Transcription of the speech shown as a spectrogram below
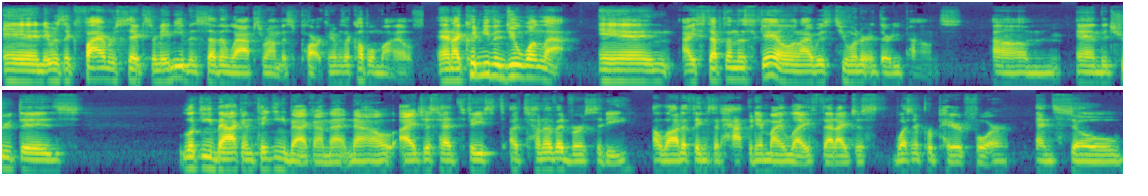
And it was like five or six or maybe even seven laps around this park, and it was a couple miles. And I couldn't even do one lap. And I stepped on the scale, and I was 230 pounds. Um, and the truth is, looking back and thinking back on that now, I just had faced a ton of adversity, a lot of things that happened in my life that I just wasn't prepared for. And so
